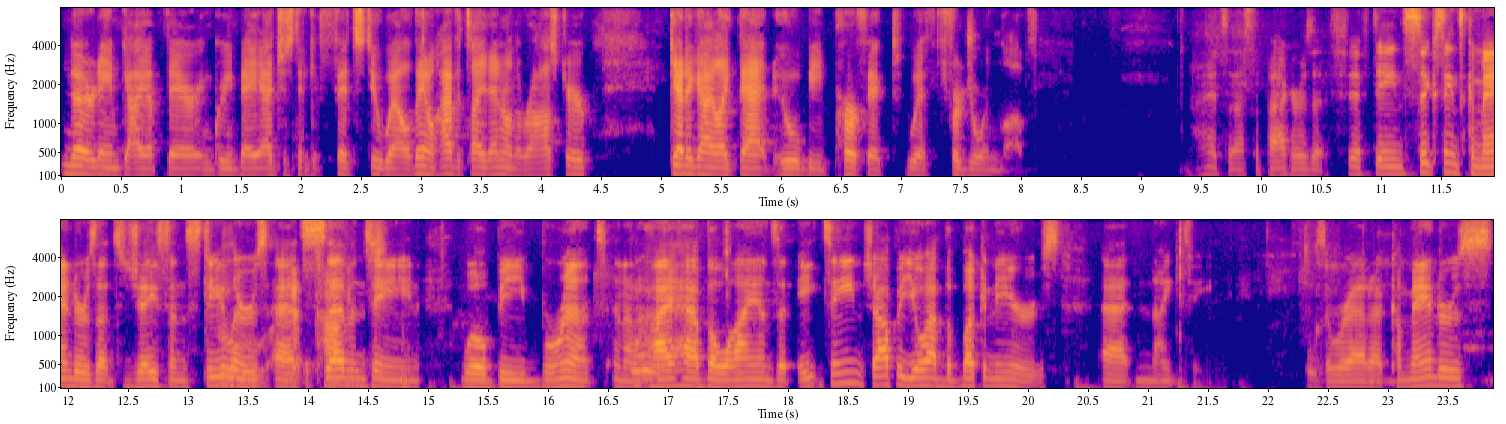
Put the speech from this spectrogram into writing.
Notre Dame guy up there in Green Bay. I just think it fits too well. They don't have a tight end on the roster. Get a guy like that who will be perfect with for Jordan Love. All right, so that's the Packers at 15. 16's Commanders, that's Jason. Steelers Ooh, at the Commies. 17 will be Brent. And then Ooh. I have the Lions at 18. Choppy, you'll have the Buccaneers at 19. So we're at a Commanders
